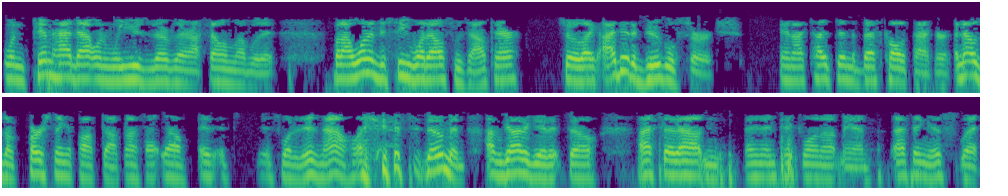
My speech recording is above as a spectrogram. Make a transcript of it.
when Tim had that one, we used it over there. I fell in love with it, but I wanted to see what else was out there. So like I did a Google search and I typed in the best cultipacker, and that was the first thing that popped up. And I thought, well, it, it's it's what it is now. Like it's Doman, I've got to get it. So I set out and and, and picked one up. Man, that thing is slick.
